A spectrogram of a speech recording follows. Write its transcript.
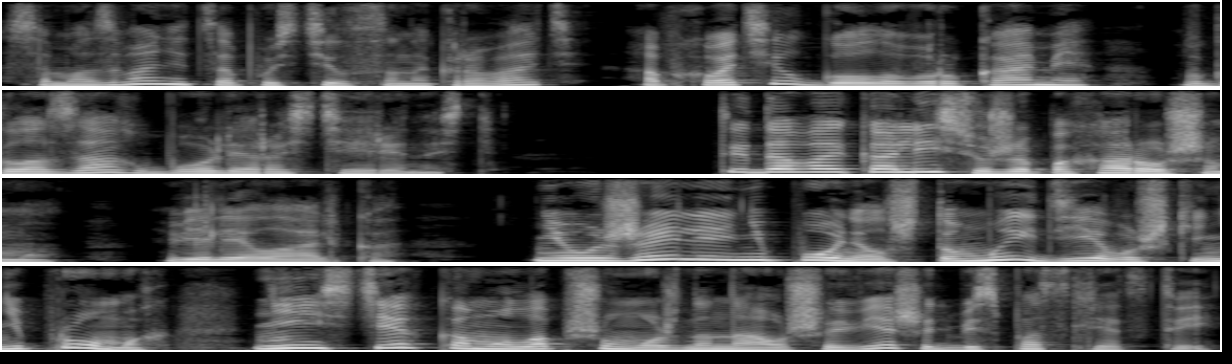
Самозванец опустился на кровать, обхватил голову руками, в глазах боль и растерянность. «Ты давай колись уже по-хорошему», — велела Алька. «Неужели не понял, что мы, девушки, не промах, не из тех, кому лапшу можно на уши вешать без последствий?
